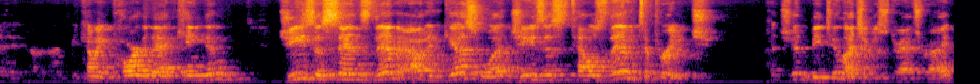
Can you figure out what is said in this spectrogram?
uh, becoming part of that kingdom. Jesus sends them out, and guess what? Jesus tells them to preach. That shouldn't be too much of a stretch, right?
